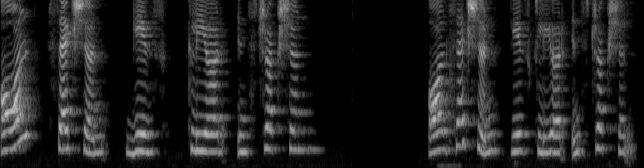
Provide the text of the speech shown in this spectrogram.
All section gives clear instruction. All section gives clear instruction.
